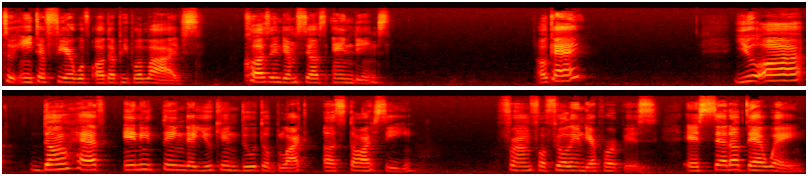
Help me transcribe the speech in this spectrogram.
to interfere with other people's lives, causing themselves endings. Okay? You all don't have anything that you can do to block a star seed from fulfilling their purpose. It's set up that way.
